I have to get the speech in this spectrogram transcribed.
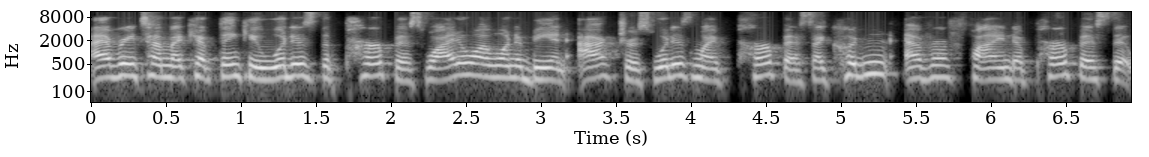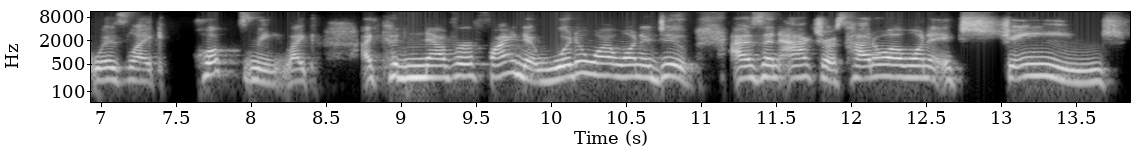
every time I kept thinking, what is the purpose? Why do I want to be an actress? What is my purpose? I couldn't ever find a purpose that was like hooked me. Like I could never find it. What do I want to do as an actress? How do I want to exchange?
